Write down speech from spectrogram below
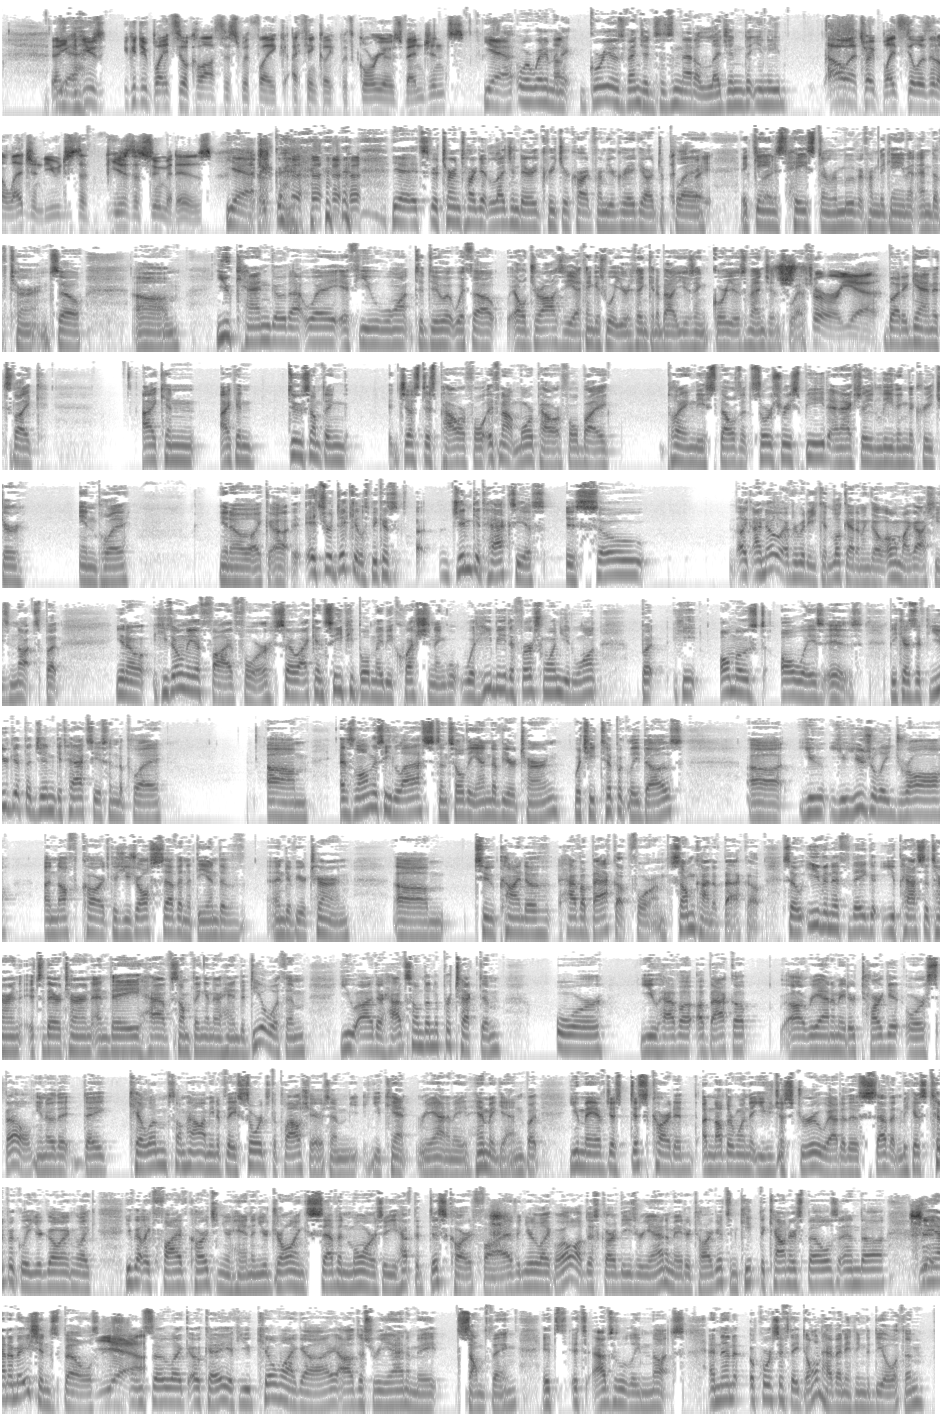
Now, you Yeah. could use you could do Blightsteel Colossus with like I think like with Goryo's Vengeance. Yeah, or wait a minute, Goryo's Vengeance isn't that a legend that you need? Oh, that's right. Blightsteel isn't a legend. You just you just assume it is. Yeah, yeah, it's return target legendary creature card from your graveyard to play. right. It That's gains haste and remove it from the game at end of turn. So. Um, you can go that way if you want to do it with uh, Eldrazi. I think is what you're thinking about using Goryo's Vengeance with. Sure, yeah. but again it's like i can i can do something just as powerful if not more powerful by playing these spells at sorcery speed and actually leaving the creature in play you know like uh, it's ridiculous because uh, jin is so like i know everybody can look at him and go oh my gosh he's nuts but you know he's only a 5-4 so i can see people maybe questioning would he be the first one you'd want? But he almost always is because if you get the Jin-Gitaxias into play, um, as long as he lasts until the end of your turn, which he typically does, uh, you you usually draw enough cards because you draw seven at the end of end of your turn um, to kind of have a backup for them, some kind of backup. So even if they you pass a turn, it's their turn, and they have something in their hand to deal with him, you either have something to protect him, or you have a, a backup uh, reanimator target or spell. You know that they kill him somehow. I mean, if they swords to plowshares him, you, can't reanimate him again. But you may have just discarded another one that you just drew out of this seven because typically you're going like you've got like five cards in your hand and you're drawing seven more, so you have to discard five, and you're like, well, I'll discard these reanimator targets and keep the counter spells and uh, reanimation spells. Yeah. And so like, okay, if you kill my guy, I'll just reanimate something. It's it's absolutely nuts. And then of course, if they don't have anything to deal with him,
